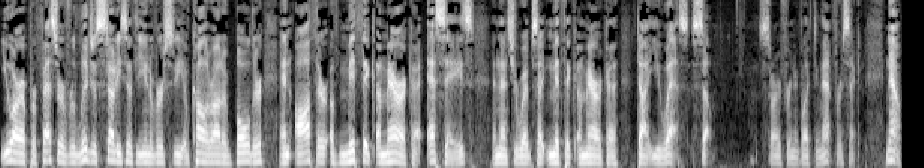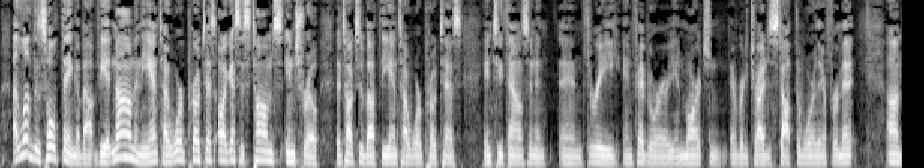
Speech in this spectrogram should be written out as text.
You are a professor of religious studies at the University of Colorado Boulder and author of Mythic America Essays, and that's your website, mythicamerica.us. So, Sorry for neglecting that for a second. Now, I love this whole thing about Vietnam and the anti-war protests. Oh, I guess it's Tom's intro that talks about the anti-war protests in 2003 in February and March, and everybody tried to stop the war there for a minute. Um,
